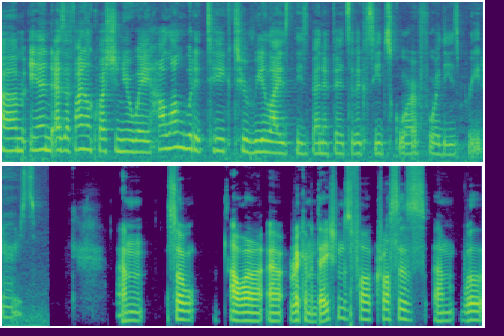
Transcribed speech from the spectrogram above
Um, and as a final question your way, how long would it take to realize these benefits of xSeedScore for these breeders? Um, so our uh, recommendations for crosses um, will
